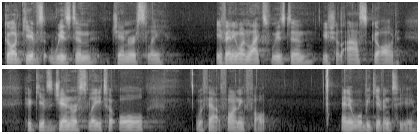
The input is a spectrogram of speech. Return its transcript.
God gives wisdom generously. If anyone lacks wisdom, you shall ask God, who gives generously to all without finding fault, and it will be given to you.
